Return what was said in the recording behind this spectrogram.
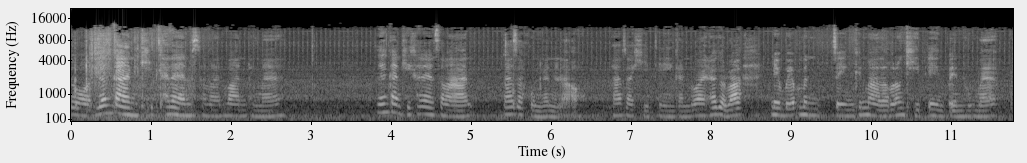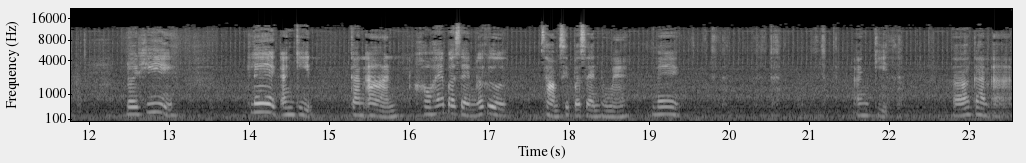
จทย์เรื่องการคิดคะแนนสมาร์ทวันถูกไหมเรื่องการคิดคะแนนสมาร์ทน่าจะคุ้นกันอยู่แล้ว น่าจะคิดเองกันด้วย ถ้าเกิดว่าในเว็บมันเจงขึ้นมาเราก็ต้องคิดเองเป็นถูกไหมโดยที่เลขอังกฤษการอ่านเขาให้เปอร์เซ็นต์ก็คือ 30%ถูกไหมเลข อังกฤษ แล้วก็การอ่าน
